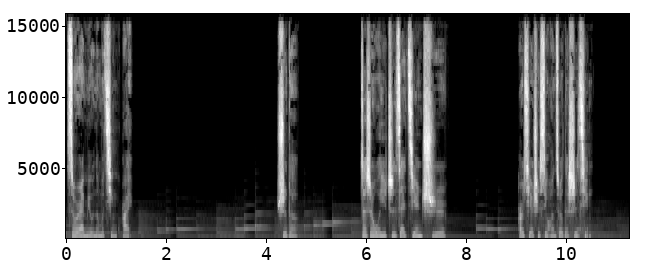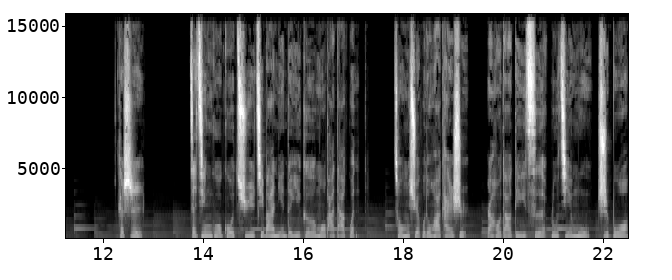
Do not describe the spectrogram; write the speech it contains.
虽然没有那么勤快。是的，这是我一直在坚持，而且是喜欢做的事情。可是，在经过过去七八年的一个摸爬打滚，从学普通话开始，然后到第一次录节目直播，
